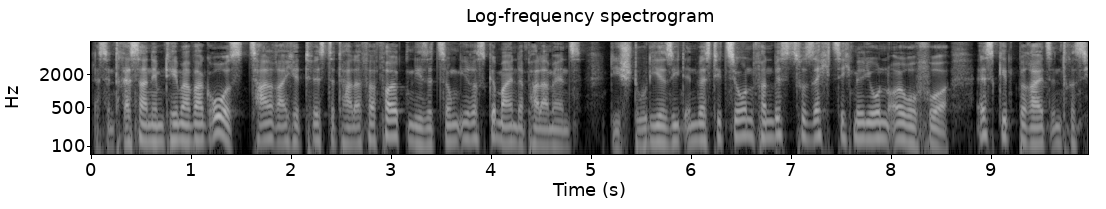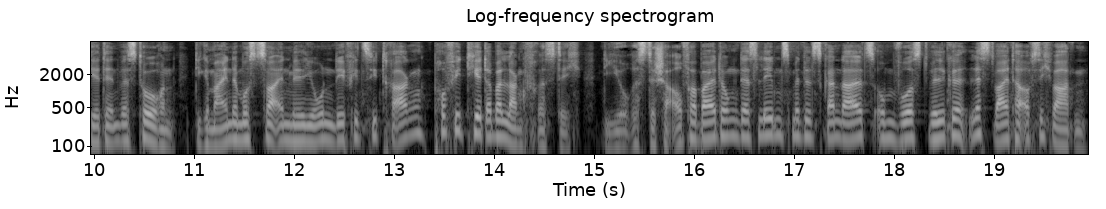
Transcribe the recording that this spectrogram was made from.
Das Interesse an dem Thema war groß. Zahlreiche Twistetaler verfolgten die Sitzung ihres Gemeindeparlaments. Die Studie sieht Investitionen von bis zu 60 Millionen Euro vor. Es gibt bereits interessierte Investoren. Die Gemeinde muss zwar ein Millionendefizit tragen, profitiert aber langfristig. Die juristische Aufarbeitung des Lebensmittelskandals um Wurst Wilke lässt weiter auf sich warten.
